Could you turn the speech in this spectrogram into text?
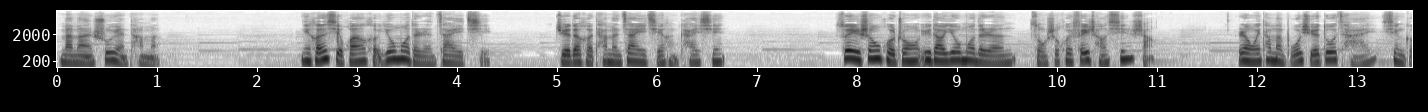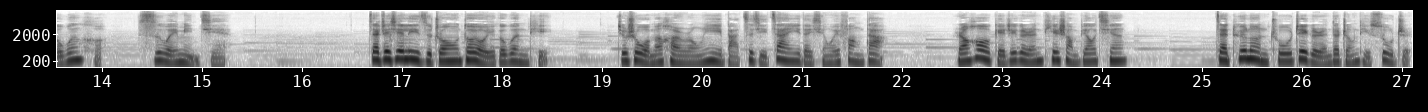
慢慢疏远他们。你很喜欢和幽默的人在一起，觉得和他们在一起很开心，所以生活中遇到幽默的人总是会非常欣赏，认为他们博学多才、性格温和、思维敏捷。在这些例子中都有一个问题，就是我们很容易把自己在意的行为放大，然后给这个人贴上标签，再推论出这个人的整体素质。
